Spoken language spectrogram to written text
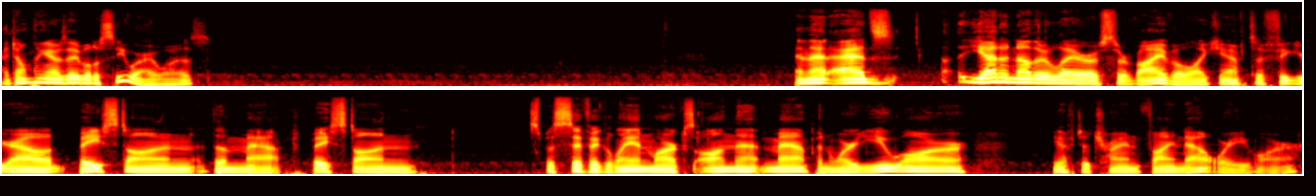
I don't think I was able to see where I was. And that adds yet another layer of survival. Like you have to figure out based on the map, based on specific landmarks on that map and where you are, you have to try and find out where you are.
